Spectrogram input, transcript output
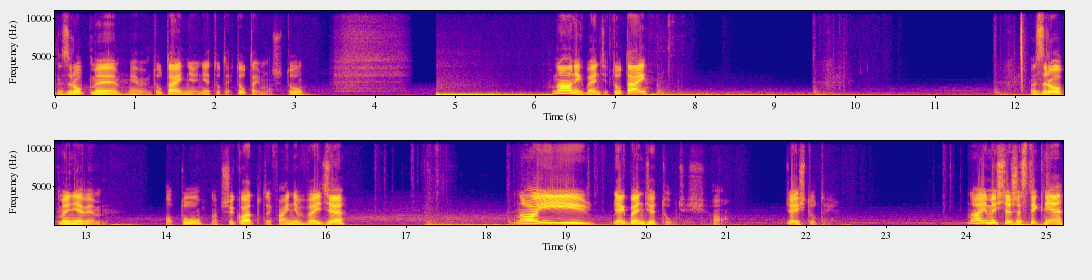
Zróbmy, nie wiem, tutaj? Nie, nie tutaj, tutaj może, tu. No, niech będzie tutaj. Zróbmy, nie wiem. O, tu na przykład, tutaj fajnie wejdzie. No i jak będzie tu gdzieś. O. Gdzieś tutaj. No i myślę, że styknie.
